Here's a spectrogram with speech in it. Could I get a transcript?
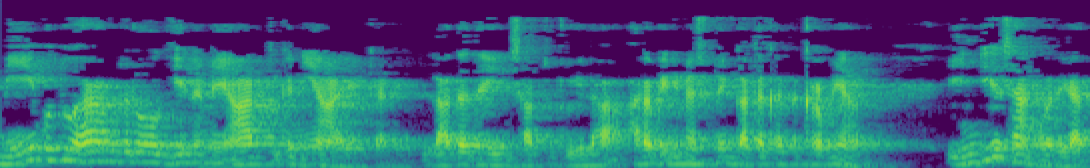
මේ බුදුහාමුදුරුවෝ කියන මේ ආර්ථික න්‍යාය කියන්නේ ලද දෙයින් සතුටු වෙලා අර පිළිමැස්මෙන් ගත කරන ක්‍රමය ඉන්දිය සංවරයත්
